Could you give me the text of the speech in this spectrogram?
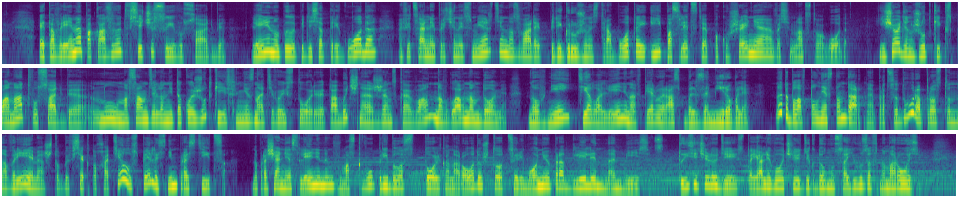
Это время показывают все часы в усадьбе. Ленину было 53 года, официальной причиной смерти назвали перегруженность работой и последствия покушения 18 года. Еще один жуткий экспонат в усадьбе, ну, на самом деле он не такой жуткий, если не знать его историю. Это обычная женская ванна в главном доме, но в ней тело Ленина в первый раз бальзамировали. Ну, это была вполне стандартная процедура, просто на время, чтобы все, кто хотел, успели с ним проститься. На прощание с Лениным в Москву прибыло столько народу, что церемонию продлили на месяц. Тысячи людей стояли в очереди к Дому Союзов на морозе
